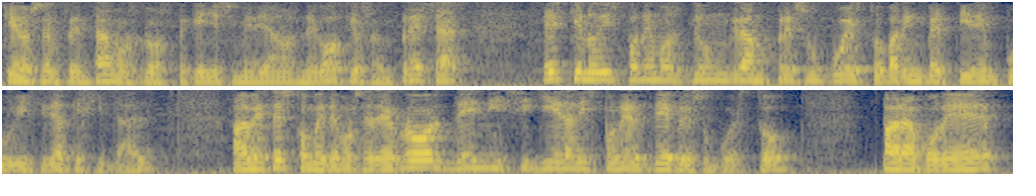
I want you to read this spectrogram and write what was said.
que nos enfrentamos los pequeños y medianos negocios o empresas es que no disponemos de un gran presupuesto para invertir en publicidad digital. A veces cometemos el error de ni siquiera disponer de presupuesto para poder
